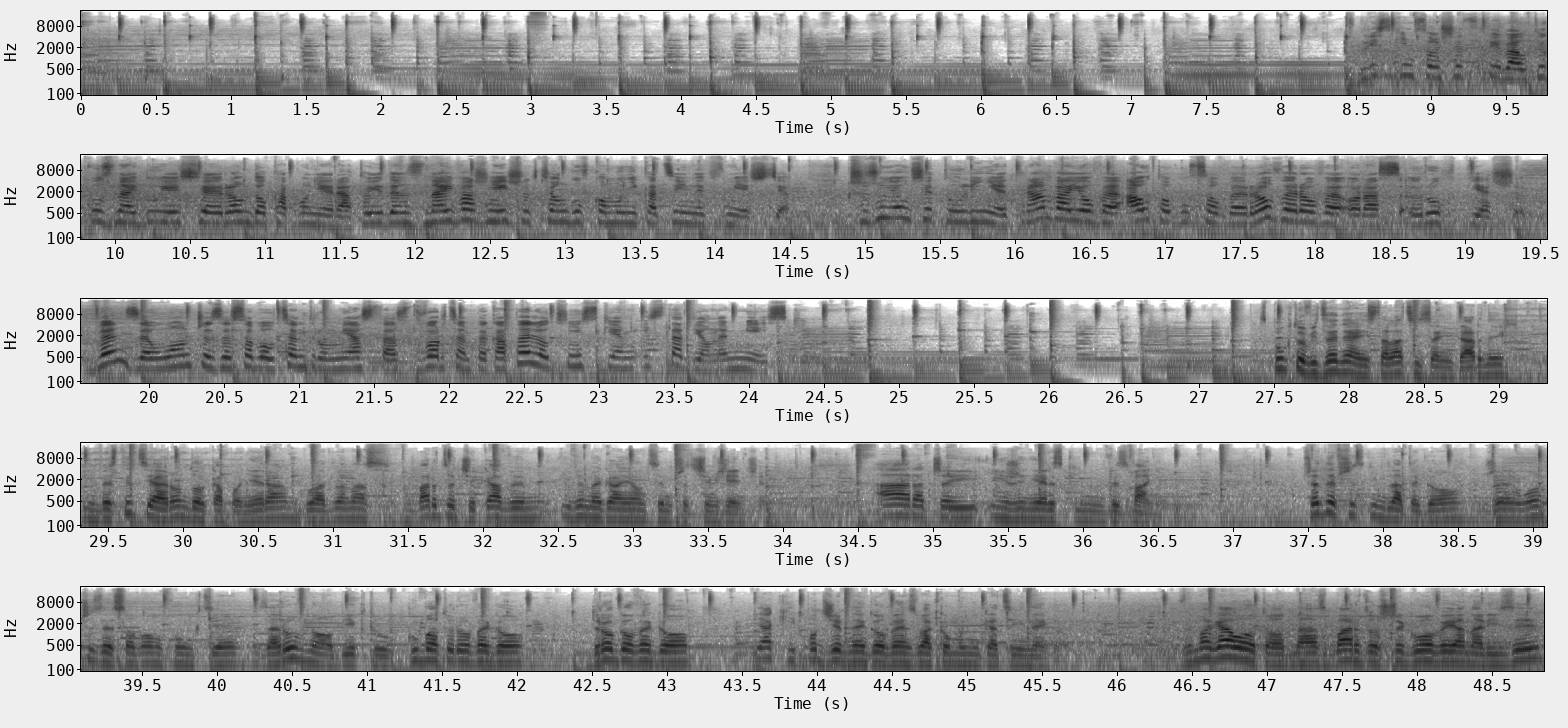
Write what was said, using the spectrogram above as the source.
Sąsiedztwie Bałtyku znajduje się Rondo Caponiera. To jeden z najważniejszych ciągów komunikacyjnych w mieście. Krzyżują się tu linie tramwajowe, autobusowe, rowerowe oraz ruch pieszy. Węzeł łączy ze sobą centrum miasta z dworcem PKP, lotniskiem i stadionem miejskim. Z punktu widzenia instalacji sanitarnych, inwestycja Rondo Caponiera była dla nas bardzo ciekawym i wymagającym przedsięwzięciem, a raczej inżynierskim wyzwaniem. Przede wszystkim dlatego, że łączy ze sobą funkcje zarówno obiektu kubaturowego, drogowego, jak i podziemnego węzła komunikacyjnego. Wymagało to od nas bardzo szczegółowej analizy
